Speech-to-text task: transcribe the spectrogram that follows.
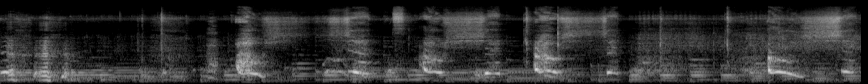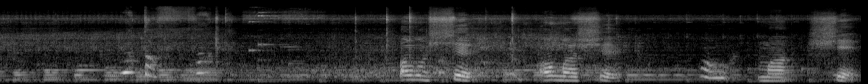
oh shit! Oh shit! Oh shit! Shit! What the fuck? Oh my shit! Oh my shit! Oh my shit!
